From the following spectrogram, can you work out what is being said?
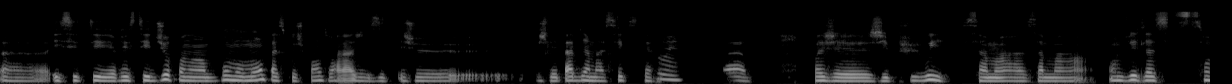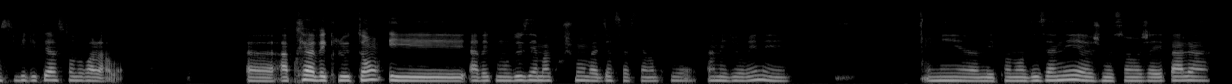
Euh, et c'était resté dur pendant un bon moment parce que je pense, voilà, je ne l'ai pas bien massé, etc. Ouais. Voilà. Ouais, j'ai j'ai pu, oui, ça m'a enlevé de la sensibilité à cet endroit-là, ouais. Euh, après, avec le temps et avec mon deuxième accouchement, on va dire, ça s'est un peu amélioré, mais, mais, euh, mais pendant des années, euh, je me sens, j'avais pas la,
